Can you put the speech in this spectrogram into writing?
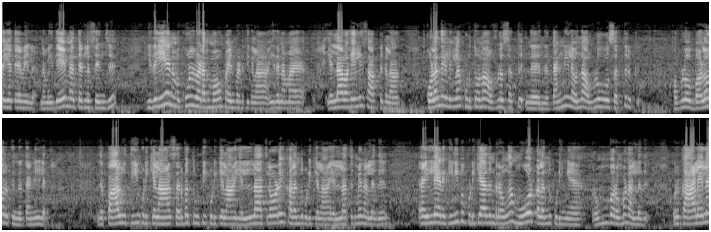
செய்ய தேவையில்லை. நம்ம இதே மெத்தடில் செஞ்சு இதையே நம்ம கூழ் வடகமாகவும் பயன்படுத்திக்கலாம். இதை நம்ம எல்லா வகையிலையும் சாப்பிட்டுக்கலாம். குழந்தைகளுக்கெல்லாம் கொடுத்தோன்னா அவ்வளோ சத்து இந்த இந்த தண்ணியில் வந்து அவ்வளோ சத்து இருக்குது அவ்வளோ பலம் இருக்குது இந்த தண்ணியில். இந்த பால் ஊற்றியும் குடிக்கலாம் சர்பத் ஊற்றி குடிக்கலாம் எல்லாத்துலோடையும் கலந்து குடிக்கலாம் எல்லாத்துக்குமே நல்லது. இல்லை எனக்கு இனிப்பு பிடிக்காதுன்றவங்க மோர் கலந்து குடிங்க. ரொம்ப ரொம்ப நல்லது. ஒரு காலையில்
